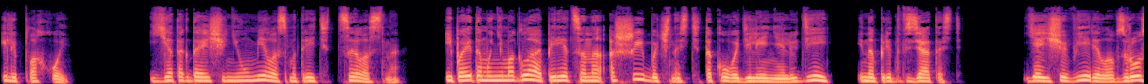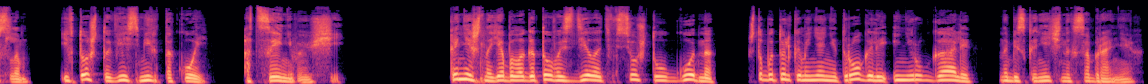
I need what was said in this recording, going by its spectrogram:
или плохой. Я тогда еще не умела смотреть целостно, и поэтому не могла опереться на ошибочность такого деления людей и на предвзятость. Я еще верила взрослым и в то, что весь мир такой, оценивающий. Конечно, я была готова сделать все, что угодно, чтобы только меня не трогали и не ругали на бесконечных собраниях.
